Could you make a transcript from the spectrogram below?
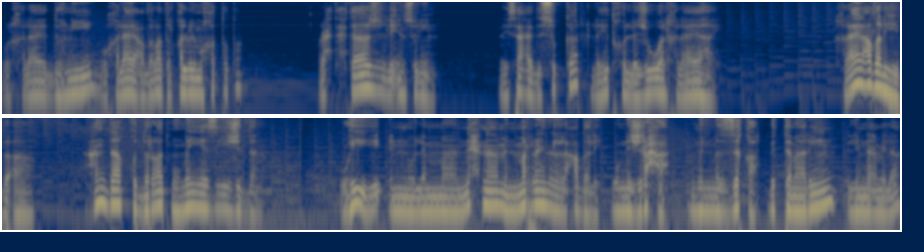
والخلايا الدهنية وخلايا عضلات القلب المخططة رح تحتاج لإنسولين ليساعد السكر ليدخل لجوا الخلايا هاي. الخلايا العضلية بقى عندها قدرات مميزة جدا وهي إنه لما نحن منمرن العضلة ومنجرحها ومنمزقها بالتمارين اللي بنعملها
